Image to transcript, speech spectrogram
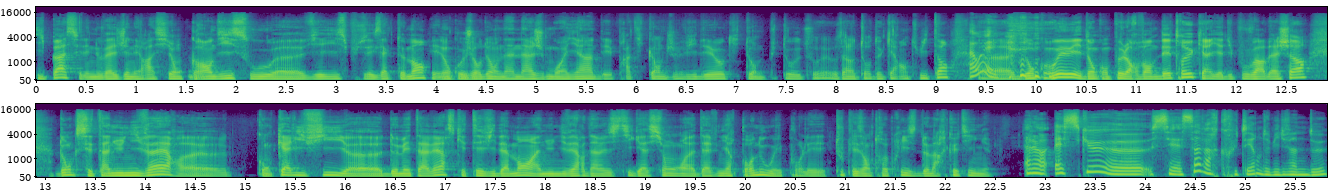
y passent, et les nouvelles générations grandissent ou vieillissent plus exactement. Et donc aujourd'hui, on a un âge moyen des pratiquants de jeux vidéo qui tournent plutôt aux, alentours de 48 ans. Ah ouais. donc oui, oui, donc on peut leur vendre des trucs, hein, il y a du pouvoir d'achat. Donc c'est un univers euh, qu'on qualifie euh, de métaverse, qui est évidemment un univers d'investigation euh, d'avenir pour nous et pour les, toutes les entreprises de marketing. Alors, est-ce que CSA va recruter en 2022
